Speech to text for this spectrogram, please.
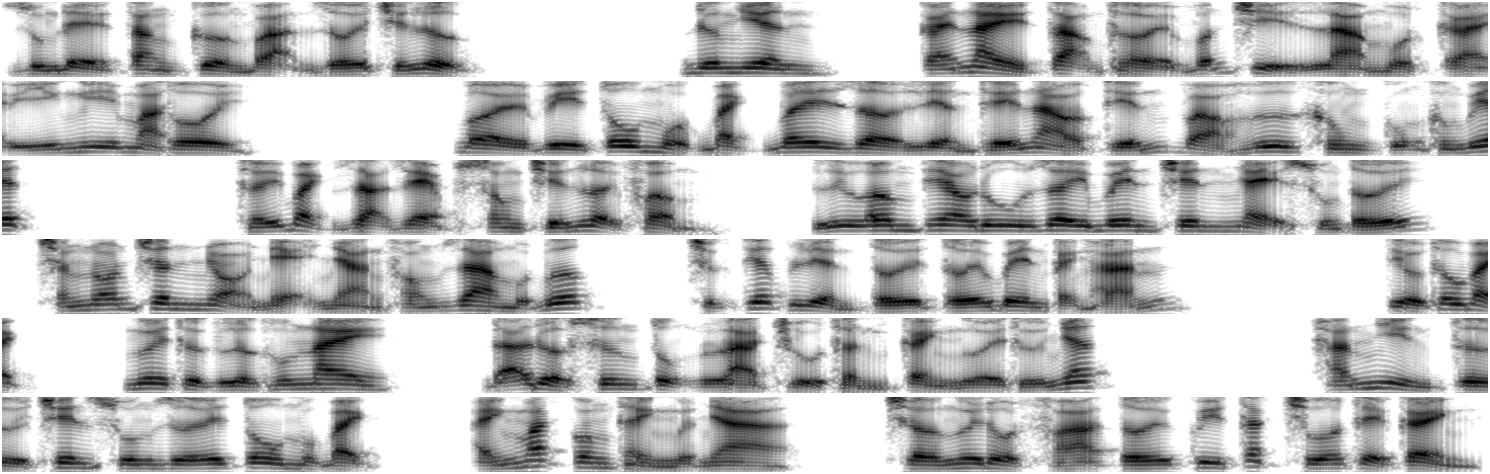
dùng để tăng cường vạn giới chiến lược. Đương nhiên, cái này tạm thời vẫn chỉ là một cái ý nghĩ mà thôi. Bởi vì tô một bạch bây giờ liền thế nào tiến vào hư không cũng không biết. Thấy bạch dạ dẹp xong chiến lợi phẩm, lưu âm theo đu dây bên trên nhảy xuống tới, trắng non chân nhỏ nhẹ nhàng phóng ra một bước, trực tiếp liền tới tới bên cạnh hắn. Tiểu thâu bạch, ngươi thực lực hôm nay đã được xưng tụng là chủ thần cảnh người thứ nhất. Hắn nhìn từ trên xuống dưới tô một bạch, ánh mắt con thành một nhà, chờ ngươi đột phá tới quy tắc chúa tể cảnh,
